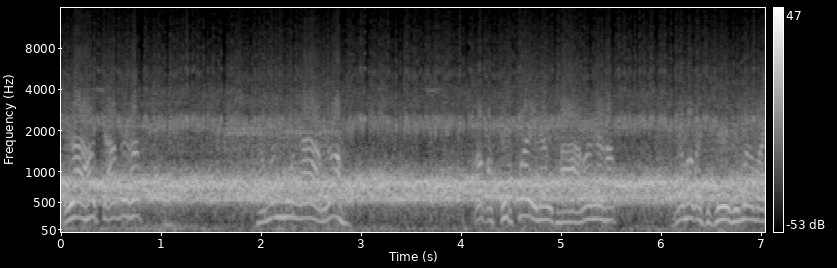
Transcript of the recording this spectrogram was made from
เวลาเขาจับนะครับถ้ามันมุนน้ำเนาะ เราก็ปิดไฟทางขามันนะครับ แล้วมันก็จะโผล่ขึ้นมาใหม่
